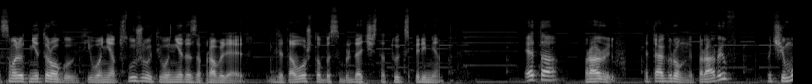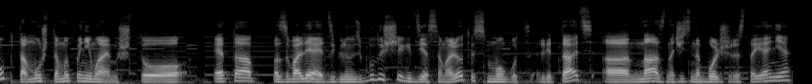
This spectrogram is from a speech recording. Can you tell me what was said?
самолет не трогают, его не обслуживают, его не дозаправляют для того, чтобы соблюдать чистоту эксперимента. Это прорыв. Это огромный прорыв. Почему? Потому что мы понимаем, что это позволяет заглянуть в будущее, где самолеты смогут летать э, на значительно большее расстояние,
